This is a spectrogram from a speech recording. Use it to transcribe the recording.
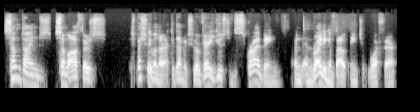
sometimes some authors, especially when they're academics who are very used to describing and, and writing about ancient warfare,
